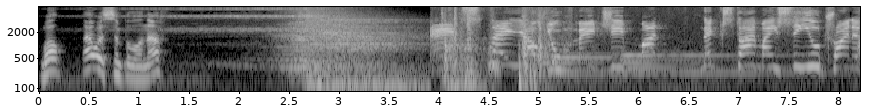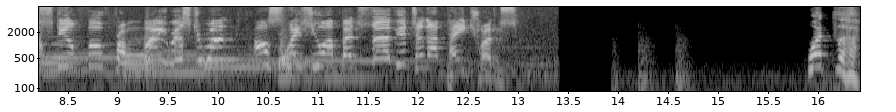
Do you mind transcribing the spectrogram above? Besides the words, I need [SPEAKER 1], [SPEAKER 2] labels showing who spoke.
[SPEAKER 1] Well, that was simple enough.
[SPEAKER 2] And stay out, you mangy mutt! Next time I see you trying to steal food from my restaurant, I'll slice you up and serve you to the patrons!
[SPEAKER 1] What the?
